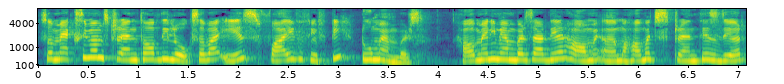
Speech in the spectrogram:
So maximum strength of the Lok Sabha is 552 members. How many members are there? How, um, how much strength is there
